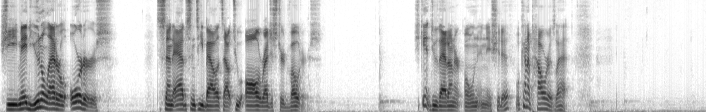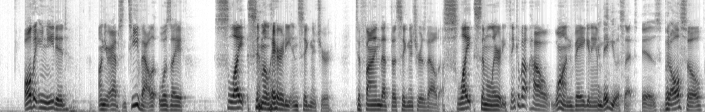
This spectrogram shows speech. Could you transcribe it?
She made unilateral orders to send absentee ballots out to all registered voters. She can't do that on her own initiative. What kind of power is that? All that you needed on your absentee ballot was a slight similarity in signature to find that the signature is valid. A slight similarity. Think about how, one, vague and ambiguous that is, but also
